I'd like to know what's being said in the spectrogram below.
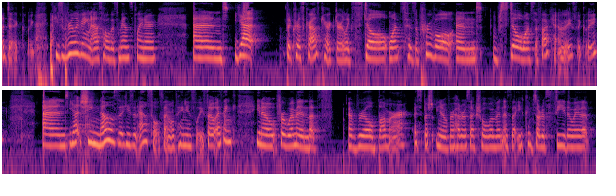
a dick. Like he's really being an asshole, this mansplainer. And yet the Chris Kraus character like still wants his approval and still wants to fuck him basically. And yet she knows that he's an asshole simultaneously. So I think, you know, for women that's a real bummer, especially, you know, for heterosexual women is that you can sort of see the way that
